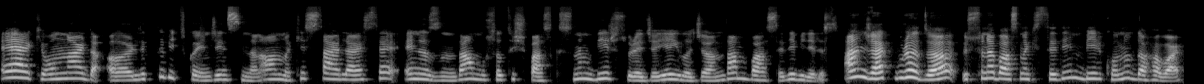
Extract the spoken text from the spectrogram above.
Eğer ki onlar da ağırlıklı Bitcoin cinsinden almak isterlerse en azından bu satış baskısının bir sürece yayılacağından bahsedebiliriz. Ancak burada üstüne basmak istediğim bir konu daha var.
